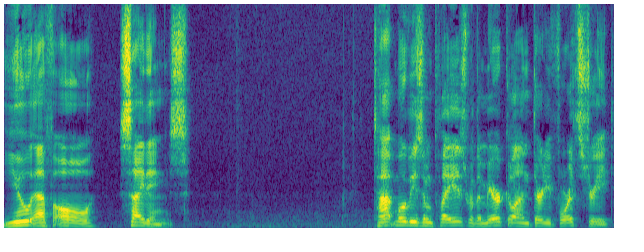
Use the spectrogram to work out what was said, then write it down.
UFO sightings. Top movies and plays were The Miracle on 34th Street,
